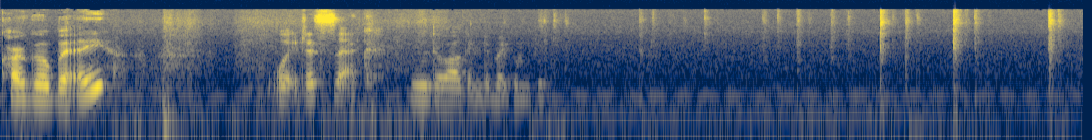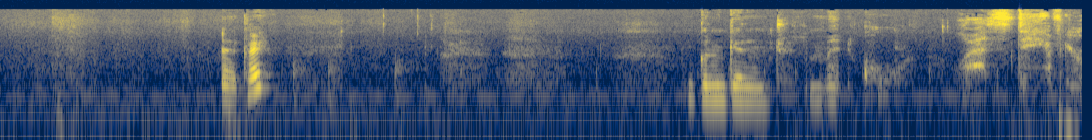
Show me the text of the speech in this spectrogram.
Cargo bay. Wait a sec. I need to log into my computer. Okay. I'm gonna get into the medical. Last day of your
